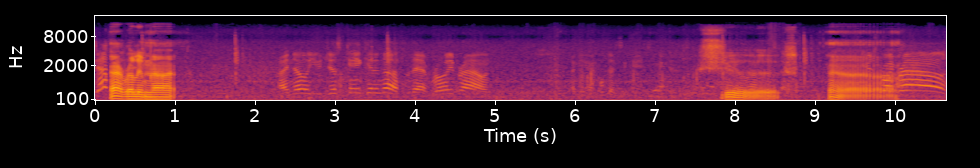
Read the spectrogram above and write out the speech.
death. I really am not. I know you just can't get enough of that Roy Brown. I mean, I hope that's the case because Shucks. Uh, Roy Brown.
